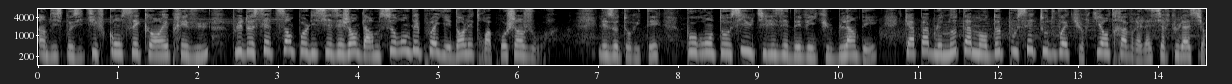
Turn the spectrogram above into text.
Un dispositif conséquent est prévu. Plus de 700 policiers et gendarmes seront déployés dans les trois prochains jours. Les autorités pourront aussi utiliser des véhicules blindés, capables notamment de pousser toute voiture qui entraverait la circulation.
